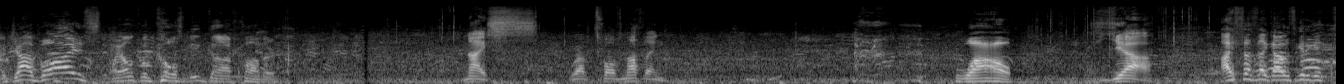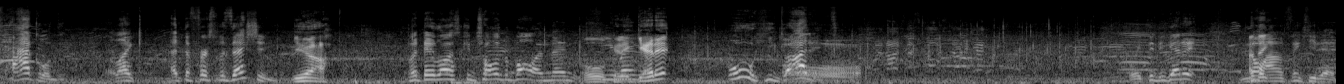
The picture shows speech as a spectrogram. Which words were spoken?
Good job, boys! My uncle calls me Godfather. Nice. We're up 12 nothing. Wow. Yeah. I felt like I was gonna get tackled, like at the first possession. Yeah. But they lost control of the ball, and then Oh, he can he get it? Oh, he got it. Oh. Wait, did he get it? No, I, think- don't think he did.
